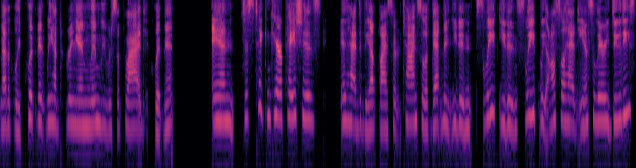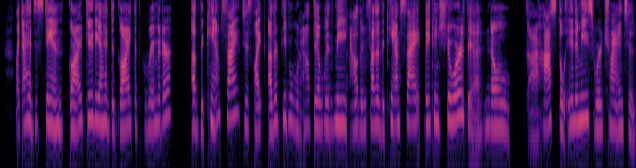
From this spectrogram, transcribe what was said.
medical equipment we had to bring in when we were supplied equipment and just taking care of patients it had to be up by a certain time. So if that meant you didn't sleep, you didn't sleep. We also had ancillary duties. Like I had to stand guard duty. I had to guard the perimeter of the campsite, just like other people were out there with me out in front of the campsite, making sure that no uh, hostile enemies were trying to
